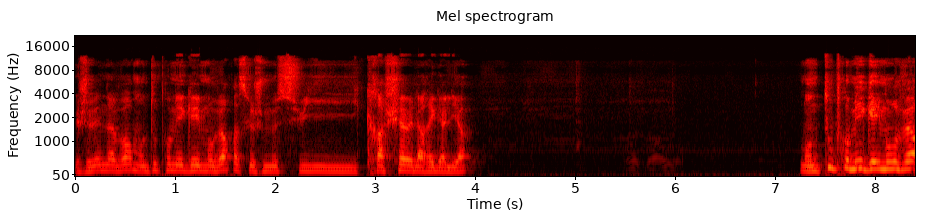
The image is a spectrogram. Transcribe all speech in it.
Je viens d'avoir mon tout premier game over parce que je me suis craché avec la Regalia. Mon tout premier game over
